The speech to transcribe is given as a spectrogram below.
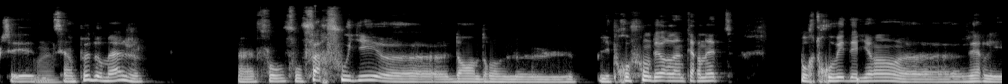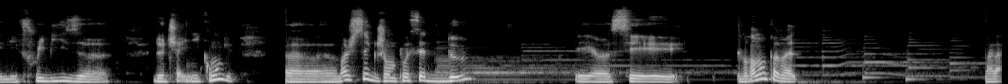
C'est Ouais. c'est un peu dommage. Euh, faut, faut farfouiller euh, dans, dans le, le- les profondeurs d'Internet pour trouver des liens euh, vers les, les freebies euh, de Shiny Kong. Euh, moi, je sais que j'en possède deux et euh, c'est vraiment pas mal. Voilà.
